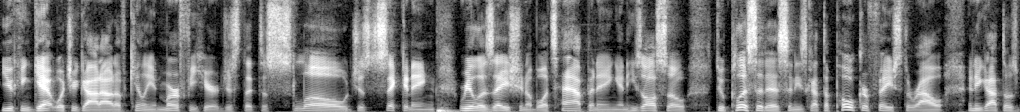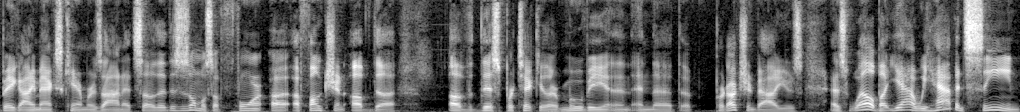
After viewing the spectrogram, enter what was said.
you can get what you got out of Cillian Murphy here. Just that the slow, just sickening realization of what's happening, and he's also duplicitous, and he's got the poker face throughout, and he got those big IMAX cameras on it. So that this is almost a form, a, a function of the of this particular movie and, and the, the production values as well. But yeah, we haven't seen.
